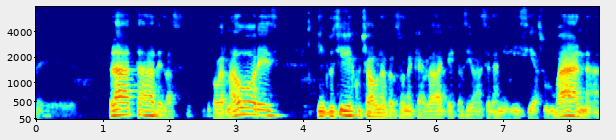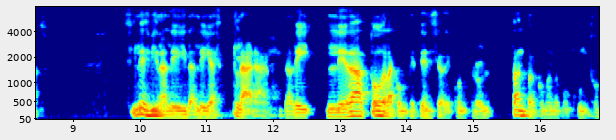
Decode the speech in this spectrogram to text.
eh, plata de los gobernadores, inclusive he escuchado a una persona que hablaba que estas iban a ser las milicias urbanas. Si lees bien la ley, la ley es clara, la ley le da toda la competencia de control tanto al comando conjunto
